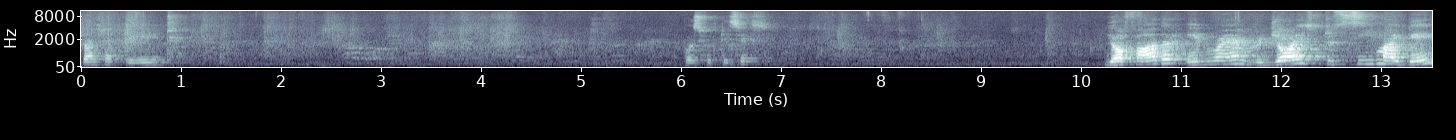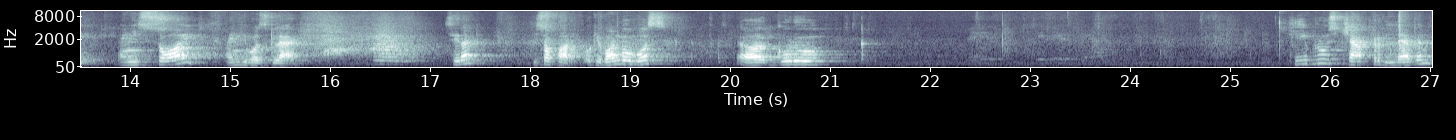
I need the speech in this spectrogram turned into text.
John chapter 8 verse 56 Your father Abraham rejoiced to see my day and he saw it and he was glad. See that? He saw far. Okay, one more verse. Uh, go to Hebrews chapter 11.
